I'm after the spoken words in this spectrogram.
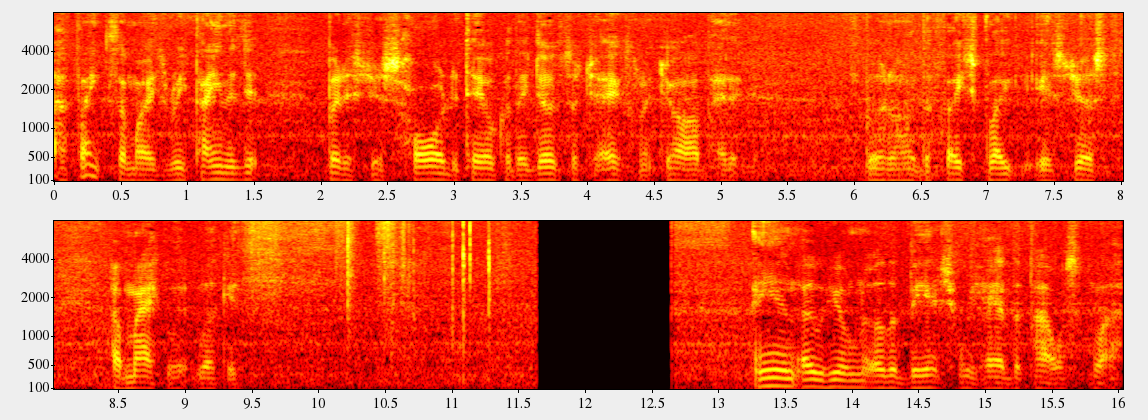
I think somebody's repainted it but it's just hard to tell because they've done such an excellent job at it. But uh, the faceplate is just immaculate looking And over here on the other bench we have the power supply.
